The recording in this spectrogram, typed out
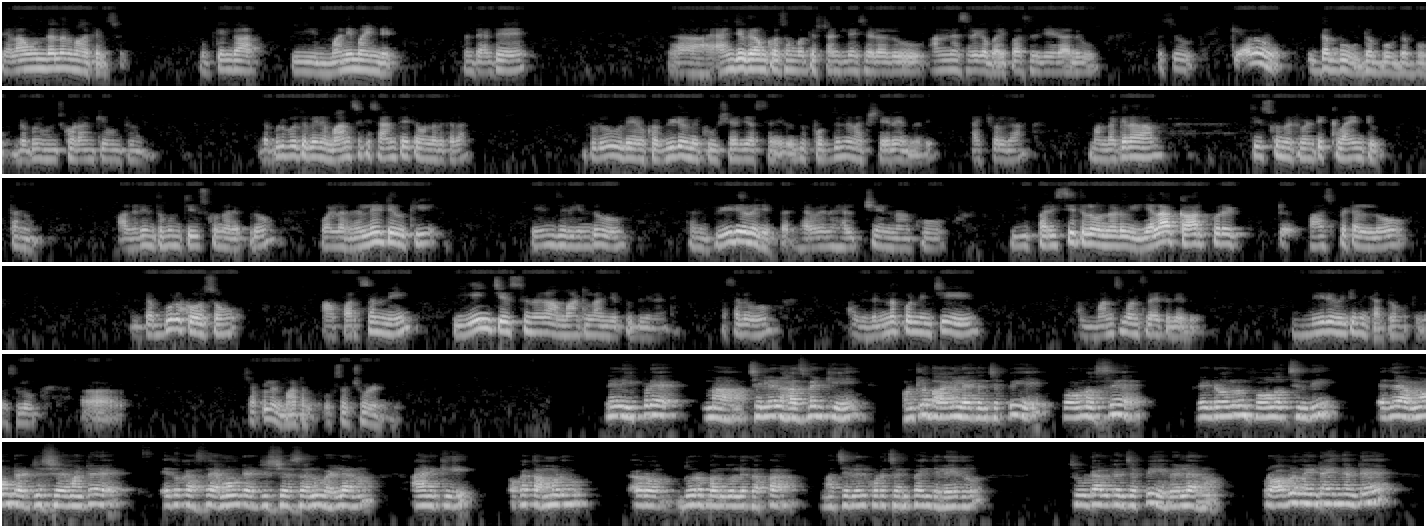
ఎలా ఉందన్నది మాకు తెలుసు. ముఖ్యంగా ఈ మనీ మైండెడ్ అంటే అంటే యాంజియోగ్రామ్ కోసం పోతే స్టంట్లు వేసేయడాలు అన్నెసరీగా బైపాస్లు చేయడాలు ప్లస్ కేవలం డబ్బు డబ్బు డబ్బు డబ్బులు ఉంచుకోవడానికి ఉంటుంది. డబ్బులు పోతే పోయిన మానసిక శాంతి అయితే ఉండదు కదా. ఇప్పుడు నేను ఒక వీడియో మీకు షేర్ చేస్తాను. ఈరోజు పొద్దున్నే నాకు షేర్ అయింది అది యాక్చువల్గా మన దగ్గర తీసుకున్నటువంటి క్లయింట్ తను ఆల్రెడీ ఇంతకుముందు తీసుకున్నారు ఎప్పుడో. వాళ్ళ రిలేటివ్కి ఏం జరిగిందో తను వీడియోలో చెప్పారు. ఎవరైనా హెల్ప్ చేయండి నాకు. ఈ పరిస్థితిలో ఉన్నాడు. ఎలా కార్పొరేట్ హాస్పిటల్లో డబ్బుల కోసం ఆ పర్సన్ని ఏం చేస్తున్నారో ఆ మాటలు అని చెప్పొద్దు వినండి. అసలు అది విన్నప్పటి నుంచి మనసు మనసులో అయితే లేదు. మీరు వింటే మీకు అర్థమవుతుంది. అసలు చెప్పలేని మాటలు. ఒకసారి చూడండి. నేను ఇప్పుడే మా చెల్లెల హస్బెండ్కి ఒంట్లో బాగలేదని చెప్పి ఫోన్ వస్తే రెండు రోజులు ఫోన్ వచ్చింది. ఏదో అమౌంట్ అడ్జస్ట్ చేయమంటే ఏదో కాస్త అమౌంట్ అడ్జస్ట్ చేశాను వెళ్ళాను. ఆయనకి ఒక తమ్ముడు ఎవరో దూర బంధువులే తప్ప మా చెల్లెలు కూడా చనిపోయింది లేదు. చూడడానికి అని చెప్పి వెళ్ళాను. ప్రాబ్లం ఏంటైందంటే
